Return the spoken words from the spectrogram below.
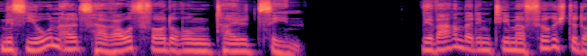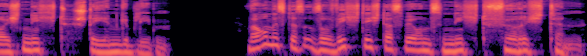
Mission als Herausforderung Teil 10 Wir waren bei dem Thema Fürchtet euch nicht stehen geblieben. Warum ist es so wichtig, dass wir uns nicht fürchten?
